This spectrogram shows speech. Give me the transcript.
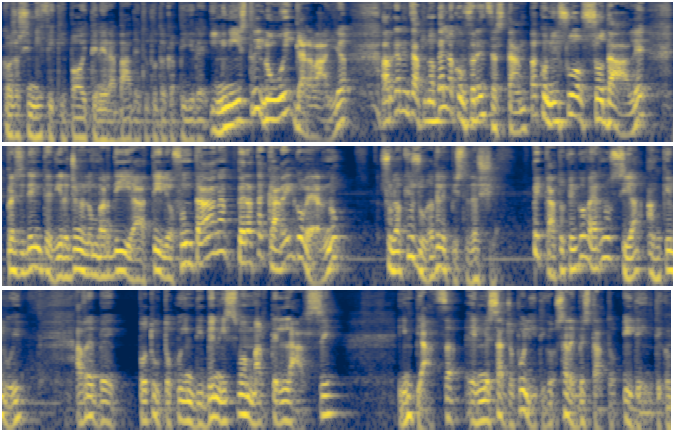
cosa significhi poi tenere a bada è tutto da capire. I ministri, lui, Garavaglia, ha organizzato una bella conferenza stampa con il suo sodale, presidente di Regione Lombardia Attilio Fontana, per attaccare il governo sulla chiusura delle piste da sci. Peccato che il governo sia anche lui. Avrebbe potuto quindi benissimo martellarsi in piazza e il messaggio politico sarebbe stato identico.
